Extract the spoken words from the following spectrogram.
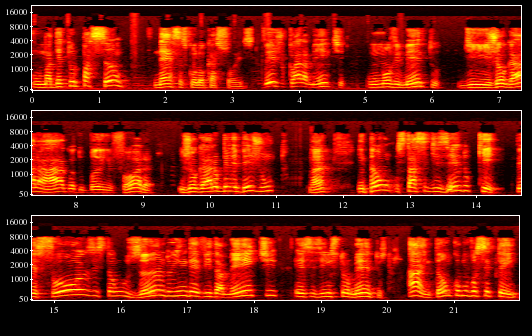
uma deturpação nessas colocações. Vejo claramente um movimento de jogar a água do banho fora e jogar o bebê junto. Né? Então, está se dizendo que pessoas estão usando indevidamente esses instrumentos. Ah, então, como você tem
